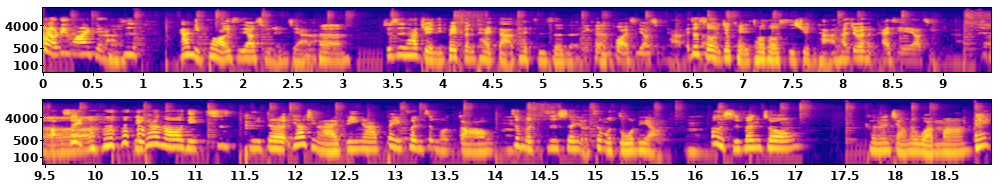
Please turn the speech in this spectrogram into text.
还有另外一个啦，嗯、是啊，你不好意思邀请人家啦，嗯，就是他觉得你辈分太大、太资深了，你可能不好意思邀请他来，嗯、这时候你就可以偷偷私讯他，他就会很开心的邀请你来。嗯、好，所以你看哦，你是你的邀请来宾啊，辈分这么高、嗯、这么资深，有这么多料，嗯，二十分钟可能讲得完吗？哎，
